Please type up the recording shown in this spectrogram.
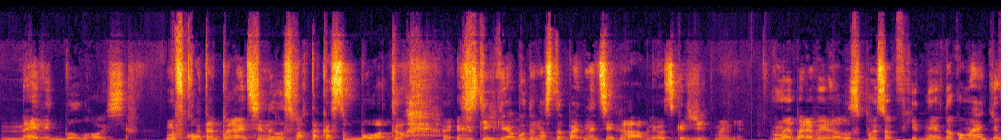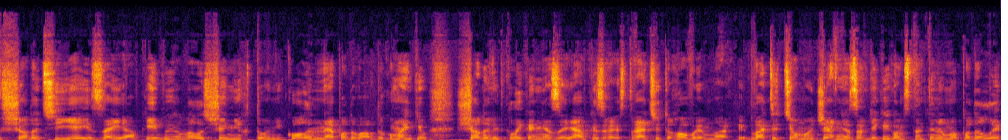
не відбулося. Ми вкотре переоцінили Спартака Суботу. Скільки я буду наступати на ці граблі? От скажіть мені. Ми перевірили список вхідних документів щодо цієї заявки, і виявилось, що ніхто ніколи не подавав документів щодо відкликання заявки з реєстрації торгової марки. 27 червня, завдяки Константину, ми подали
